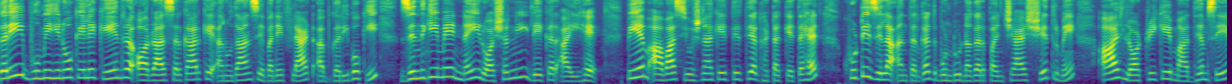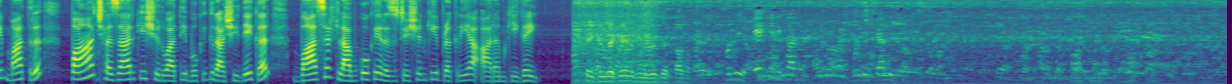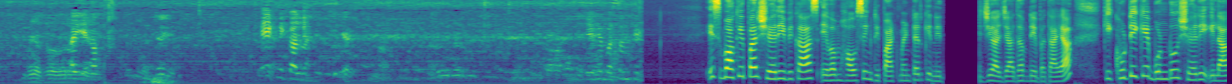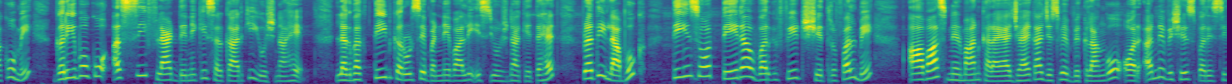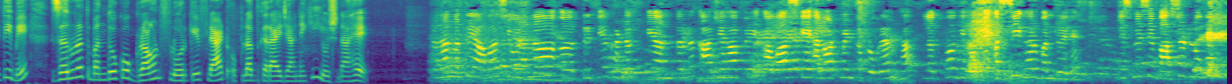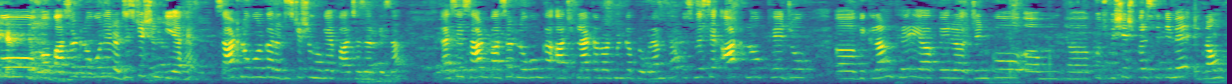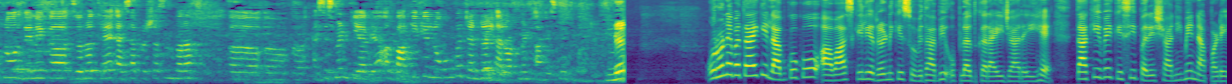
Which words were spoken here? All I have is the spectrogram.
गरीब भूमिहीनों के लिए केंद्र और राज्य सरकार के अनुदान से बने फ्लैट अब गरीबों की ज़िंदगी में नई रोशनी लेकर आई है। पीएम आवास योजना के तृतीय घटक के तहत खूंटी जिला अंतर्गत बुंडू नगर पंचायत क्षेत्र में आज लॉटरी के माध्यम से मात्र पाँच हज़ार की शुरुआती बुकिंग राशि देकर बासठ लाभुकों के रजिस्ट्रेशन की प्रक्रिया आरंभ की गई। एक इस मौके पर शहरी विकास एवं हाउसिंग डिपार्टमेंटर के विजया जाधव ने बताया कि खुटी के बुंडू शहरी इलाकों में गरीबों को 80 फ्लैट देने की सरकार की योजना है। लगभग तीन करोड़ से बनने वाली इस योजना के तहत प्रति लाभुक 313 वर्ग फीट क्षेत्रफल में आवास निर्माण कराया जाएगा, जिसमें विकलांगों और अन्य विशेष परिस्थिति में जरूरतमंदों को ग्राउंड फ्लोर के फ्लैट उपलब्ध कराए जाने की योजना है। प्रधानमंत्री आवास योजना तृतीय घटक के अंतर्गत आज यहाँ पे आवास के अलॉटमेंट का प्रोग्राम था। लगभग यहाँ पे 80 घर बन रहे हैं, जिसमें से बासठ लोगों को बासठ लोगों ने रजिस्ट्रेशन किया है। 60 लोगों का रजिस्ट्रेशन हो गया पाँच हज़ार के साथ। ऐसे साठ बासठ लोगों का आज फ्लैट अलॉटमेंट का प्रोग्राम था। उसमें से आठ लोग थे जो विकलांग थे या फिर जिनको कुछ विशेष परिस्थिति में ग्राउंड फ्लोर देने का ज़रूरत है, ऐसा प्रशासन द्वारा असेसमेंट किया गया और बाकी के लोगों का जनरल अलॉटमेंट आज इसमें हुआ। उन्होंने बताया कि लाभुकों को आवास के लिए ऋण की सुविधा भी उपलब्ध कराई जा रही है ताकि वे किसी परेशानी में न पड़े।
